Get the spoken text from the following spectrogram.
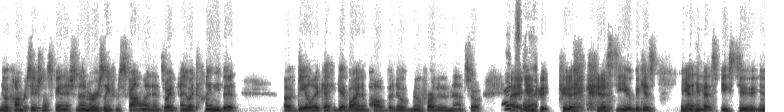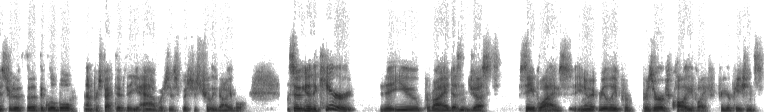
no conversational Spanish. And I'm originally from Scotland, and so I, I know a tiny bit of Gaelic. I could get by in a pub, but no no farther than that. So uh, again, kudos, kudos to you because again, I think that speaks to you know sort of the the global um, perspective that you have, which is which is truly valuable. So you know the care that you provide doesn't just save lives. You know, it really pr- preserves quality of life for your patients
